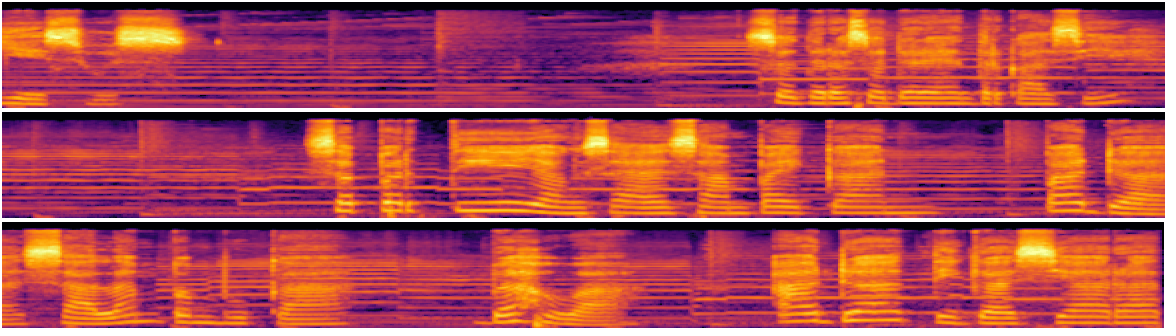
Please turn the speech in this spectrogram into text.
Yesus. Saudara-saudara yang terkasih, seperti yang saya sampaikan pada salam pembuka, bahwa ada tiga syarat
